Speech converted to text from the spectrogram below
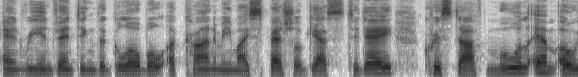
and reinventing the global economy. My special guest today, Christoph Mouille, M-O-U-I-L-L-E,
